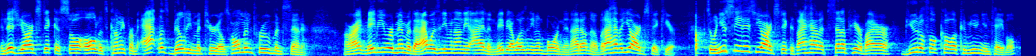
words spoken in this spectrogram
And this yardstick is so old, it's coming from Atlas Building Materials, Home Improvement Center. All right, maybe you remember that. I wasn't even on the island. Maybe I wasn't even born then. I don't know. But I have a yardstick here. So when you see this yardstick, as I have it set up here by our beautiful Koa communion table,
